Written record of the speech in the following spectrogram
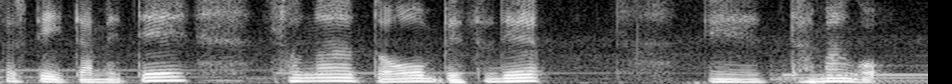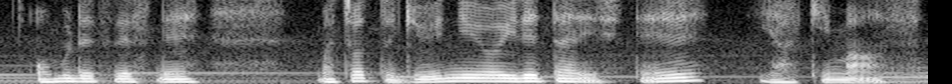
そして炒めてその後別でえー、卵オムレツですね、まあ、ちょっと牛乳を入れたりして焼きます。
